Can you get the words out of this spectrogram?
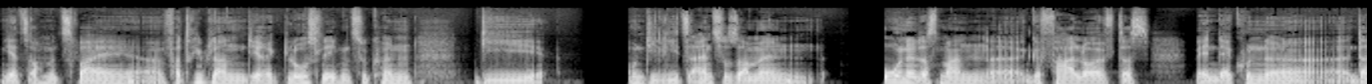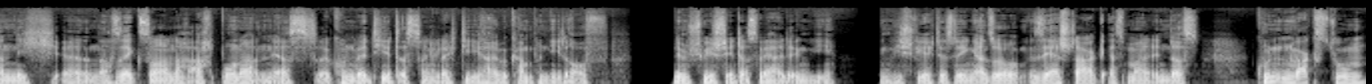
jetzt auch mit zwei äh, Vertrieblern direkt loslegen zu können, die und die Leads einzusammeln, ohne dass man äh, Gefahr läuft, dass wenn der Kunde äh, dann nicht äh, nach sechs, sondern nach acht Monaten erst äh, konvertiert, dass dann gleich die halbe Company drauf im Spiel steht. Das wäre halt irgendwie irgendwie schwierig. Deswegen also sehr stark erstmal in das Kundenwachstum.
